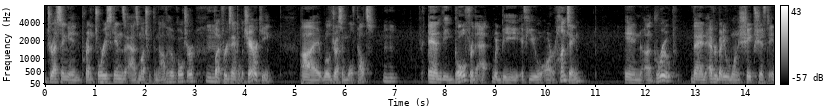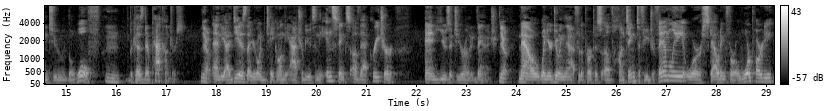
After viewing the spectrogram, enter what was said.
dressing in predatory skins as much with the Navajo culture, but for example, the Cherokee uh, will dress in wolf pelts, and the goal for that would be if you are hunting in a group, then everybody would want to shapeshift into the wolf mm. because they're pack hunters. Yeah. And the idea is that you're going to take on the attributes and the instincts of that creature and use it to your own advantage. Yeah. Now, when you're doing that for the purpose of hunting to feed your family or scouting for a war party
